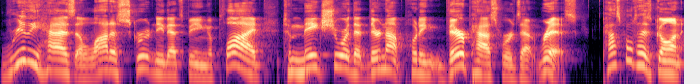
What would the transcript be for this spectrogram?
really has a lot of scrutiny that's being applied to make sure that they're not putting their passwords at risk. Passbolt has gone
